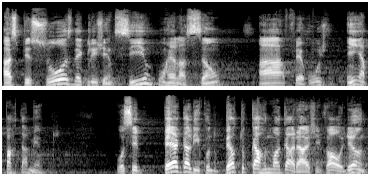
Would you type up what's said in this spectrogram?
as pessoas negligenciam com relação à ferrugem em apartamento. Você pega ali, quando bota o carro numa garagem e vai olhando,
